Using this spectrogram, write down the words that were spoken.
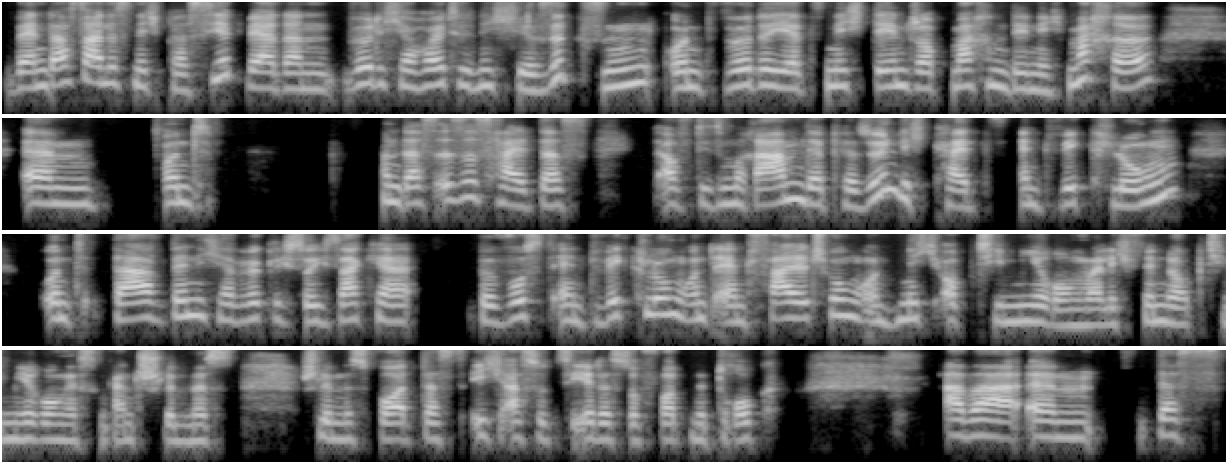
wenn das alles nicht passiert wäre, dann würde ich ja heute nicht hier sitzen und würde jetzt nicht den Job machen, den ich mache. Ähm, und, und das ist es halt, dass auf diesem Rahmen der Persönlichkeitsentwicklung, und da bin ich ja wirklich so, ich sage ja bewusst Entwicklung und Entfaltung und nicht Optimierung, weil ich finde, Optimierung ist ein ganz schlimmes, schlimmes Wort, dass ich assoziiere das sofort mit Druck. Aber ähm, dass,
